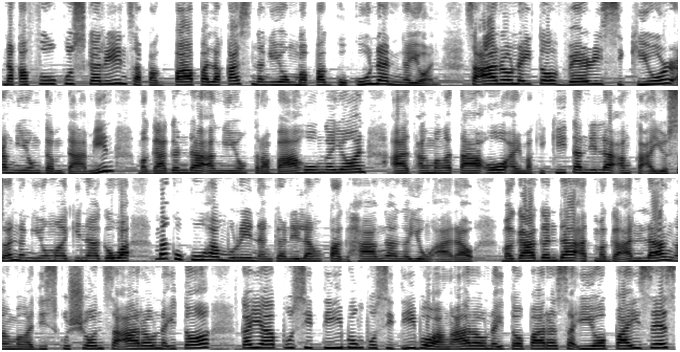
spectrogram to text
nakafocus ka rin sa pagpapalakas ng iyong mapagkukunan ngayon. Sa araw na ito, very secure ang iyong damdamin, magaganda ang iyong trabaho ngayon, at ang mga tao ay makikita nila ang kaayusan ng iyong mga ginagawa, makukuha mo rin ang kanilang paghanga ngayong araw. Magaganda at magaan lang ang mga diskusyon sa araw na ito, kaya positibong positibo ang araw na ito para sa iyo, Pisces.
